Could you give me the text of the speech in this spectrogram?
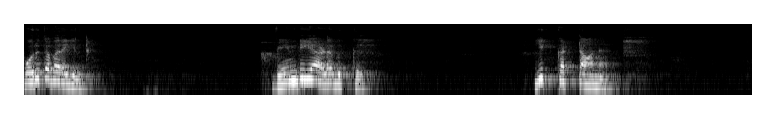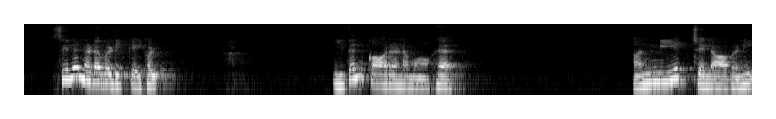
பொறுத்தவரையில் வேண்டிய அளவுக்கு இக்கட்டான சில நடவடிக்கைகள் இதன் காரணமாக அந்நிய செலாவணி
